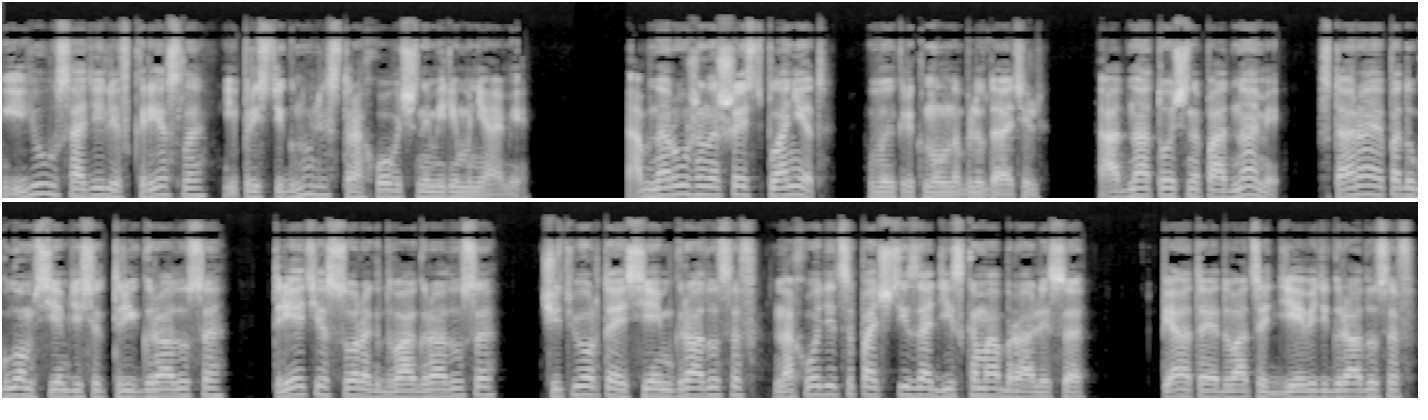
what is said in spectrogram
Ее усадили в кресло и пристегнули страховочными ремнями. «Обнаружено шесть планет!» — выкрикнул наблюдатель. Одна точно под нами, вторая под углом 73 градуса, третья 42 градуса, четвертая 7 градусов, находится почти за диском Абралиса, пятая 29 градусов,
